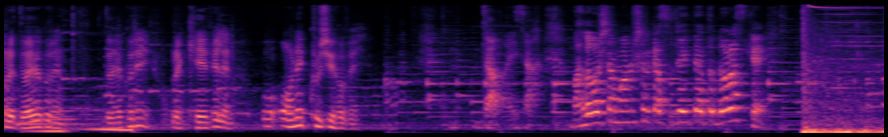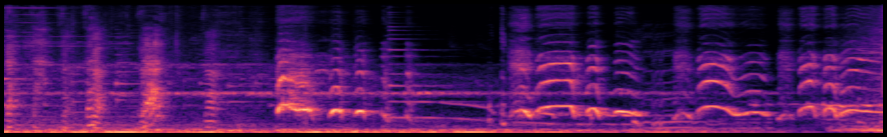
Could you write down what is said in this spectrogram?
ওরে দয়া করেন দয়া করে ওরে খেয়ে ফেলেন ও অনেক খুশি হবে। যা ভাই যা। ভালোবাসার মানুষের কাছে যাইতে এত ডর আজকে যা যা যা, যা। যা।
